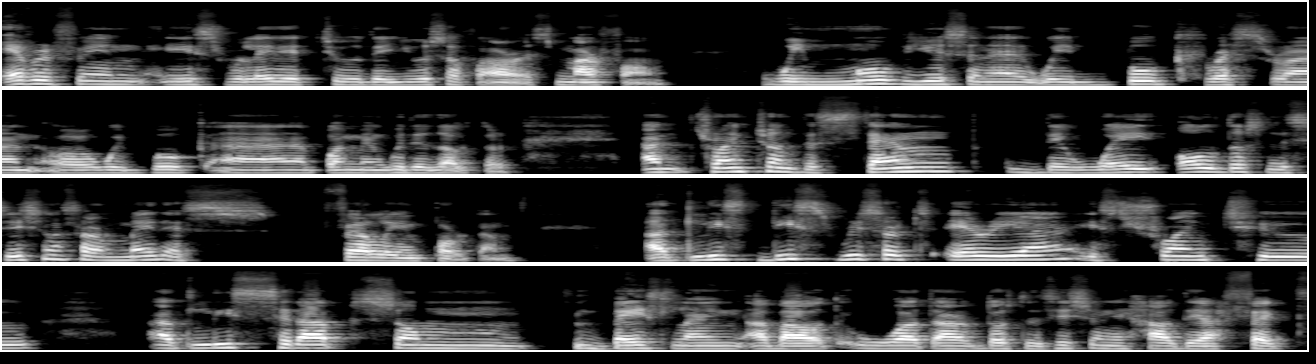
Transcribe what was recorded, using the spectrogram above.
Everything is related to the use of our smartphone. We move using it, we book restaurant or we book an appointment with the doctor. And trying to understand the way all those decisions are made is fairly important. At least this research area is trying to at least set up some baseline about what are those decisions and how they affect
